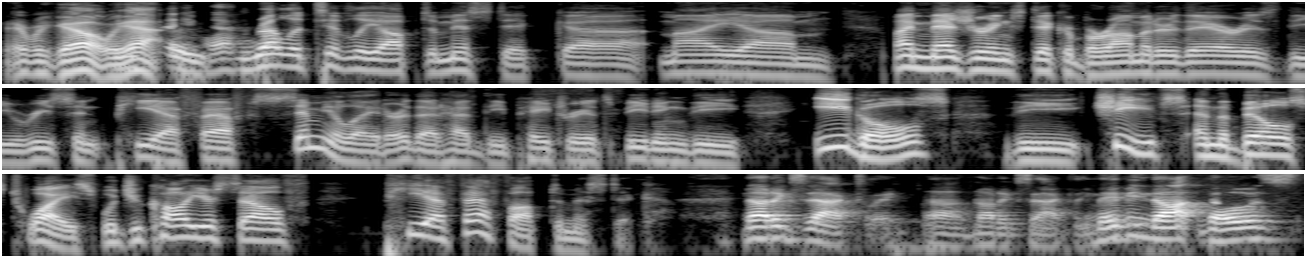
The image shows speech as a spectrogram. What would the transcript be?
There we go. Yeah. yeah. Relatively optimistic. Uh, my um, my measuring stick or barometer there is the recent PFF simulator that had the Patriots beating the Eagles, the Chiefs, and the Bills twice. Would you call yourself PFF optimistic? Not exactly. Uh, not exactly. Maybe not those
